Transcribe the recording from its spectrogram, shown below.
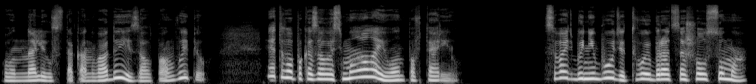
Он налил стакан воды и залпом выпил. Этого показалось мало, и он повторил. «Свадьбы не будет, твой брат сошел с ума».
